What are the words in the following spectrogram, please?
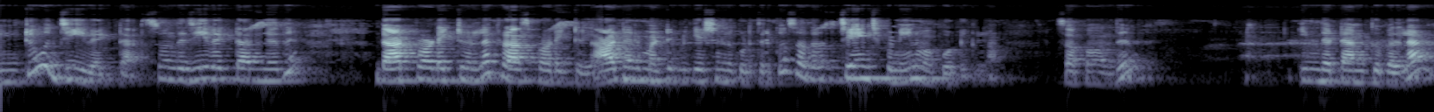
into G vector so இந்த ஜி வெக்டார்ங்கிறது டாட் ப்ராடக்ட்டும் இல்லை கிராஸ் ப்ராடக்ட் இல்லை. ஆல்டர்னேட் மல்டிப்ளிகேஷனில் கொடுத்துருக்கு ஸோ அதை சேஞ்ச் பண்ணி நம்ம போட்டுக்கலாம். ஸோ அப்போ வந்து இந்த டேர்முக்கு பதிலாக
